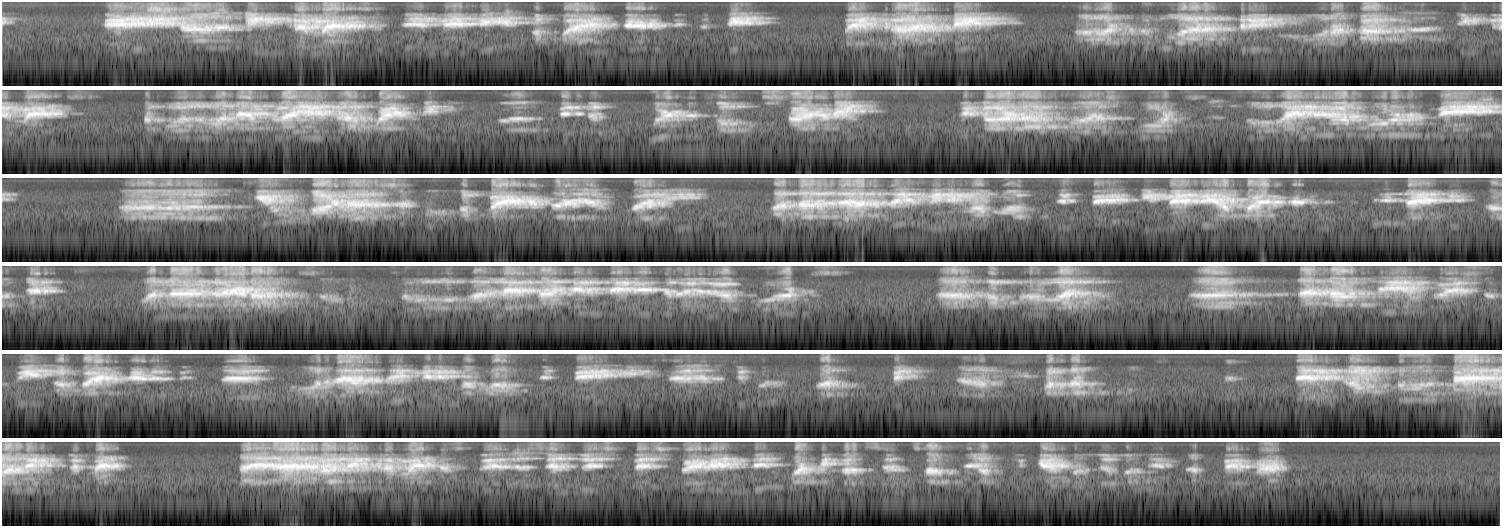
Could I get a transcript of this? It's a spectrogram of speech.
additional increments. They may be appointed with the by granting uh, two or three more uh, increments. Suppose one employee is appointing uh, with a good outstanding record of uh, sports. So railway board may uh, give orders to appoint the employee other than the minimum of the pay. He may be appointed with the 19,100 also. So unless until there is railway board's uh, approval, uh, none of the employees should be appointed with uh, more than the minimum of the pay is eligible for, with, uh, for the post. Then come to annual increment. The annual increment is shall be specified in the vertical cells of the applicable level in the payment.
